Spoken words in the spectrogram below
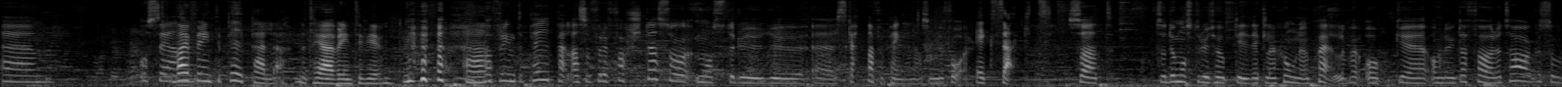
Eh, sen, Varför inte Paypal då? Nu tar jag över intervjun. varför inte Paypal? Alltså för det första så måste du ju eh, skatta för pengarna som du får. Exakt. Så att så då måste du ta upp det i deklarationen själv och eh, om du inte har företag så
